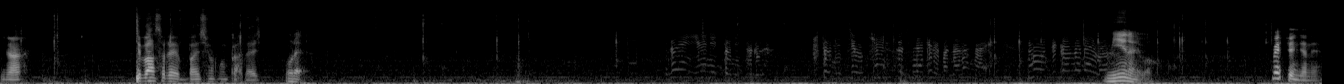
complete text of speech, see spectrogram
いない。一番それ、倍島君か、大丈俺見えないわ閉めてんじゃね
